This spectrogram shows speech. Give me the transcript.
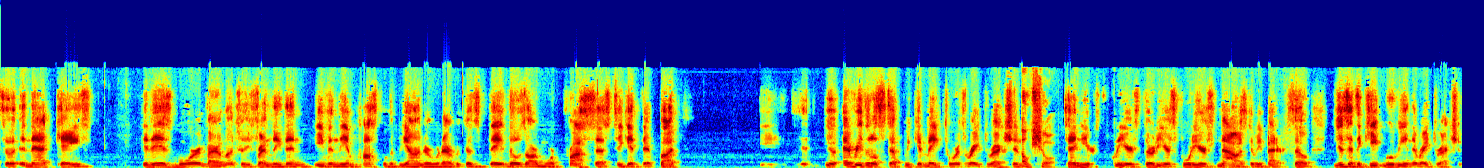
So in that case, it is more environmentally friendly than even the Impossible to Beyond or whatever, because they those are more processed to get there. But you know, every little step we can make towards the right direction. Oh, sure. 10 years, 20 years, 30 years, 40 years from now, it's going to be better. So you just have to keep moving in the right direction.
